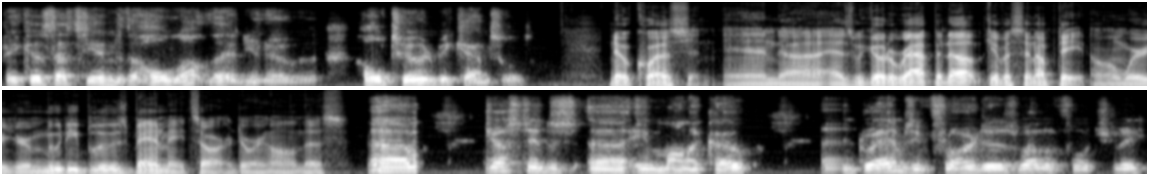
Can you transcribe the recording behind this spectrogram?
because that's the end of the whole lot then, you know, the whole tour would be cancelled. No question. And uh, as we go to wrap it up, give us an update on where your Moody Blues bandmates are during all of this. Uh, Justin's uh, in Monaco. And Graham's in Florida as well, unfortunately,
